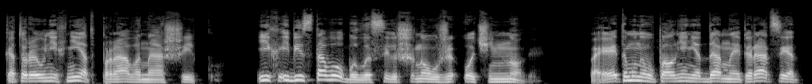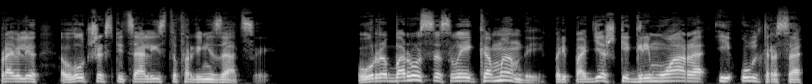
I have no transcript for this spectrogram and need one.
в которой у них нет права на ошибку. Их и без того было совершено уже очень много. Поэтому на выполнение данной операции отправили лучших специалистов организации. Уроборос со своей командой при поддержке Гримуара и Ультраса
